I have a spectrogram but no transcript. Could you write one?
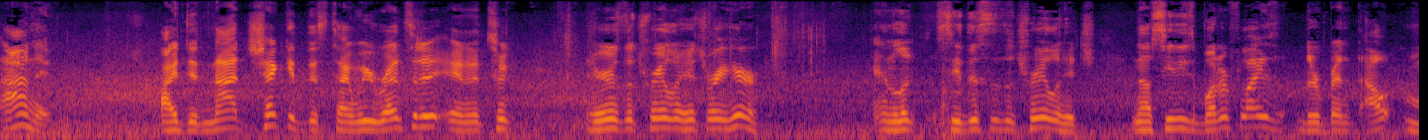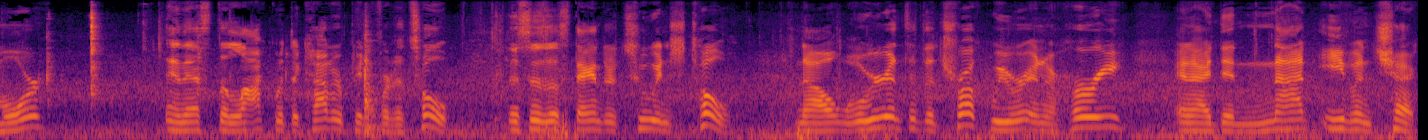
on it I did not check it this time. We rented it and it took, here's the trailer hitch right here. And look, see, this is the trailer hitch. Now see these butterflies? They're bent out more. And that's the lock with the cotter pin for the tow. This is a standard two inch tow. Now, when we rented the truck, we were in a hurry and I did not even check.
